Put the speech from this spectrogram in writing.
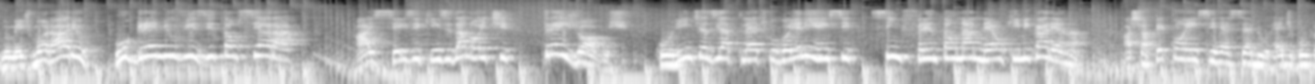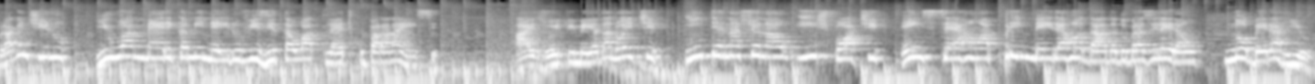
No mesmo horário, o Grêmio visita o Ceará. Às 6h15 da noite, três jogos. Corinthians e Atlético Goianiense se enfrentam na Neoquímica Arena. A Chapecoense recebe o Red Bull Bragantino e o América Mineiro visita o Atlético Paranaense. Às 8h30 da noite, Internacional e Esporte encerram a primeira rodada do Brasileirão no Beira Rio.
